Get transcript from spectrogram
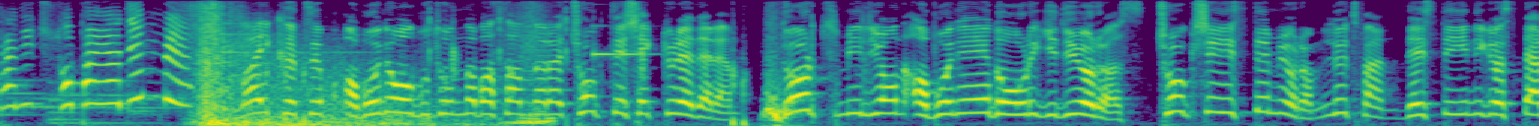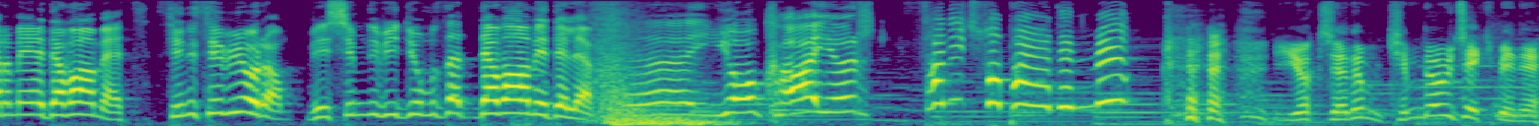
sen hiç sopa yedin mi? Like atıp abone ol butonuna basanlara çok teşekkür ederim. 4 milyon aboneye doğru gidiyoruz. Çok şey istemiyorum lütfen desteğini göstermeye devam et. Seni seviyorum. Ve şimdi videomuza devam edelim. Ee, yok hayır. Sen hiç sopa yedin mi? Yok canım kim dövecek beni?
